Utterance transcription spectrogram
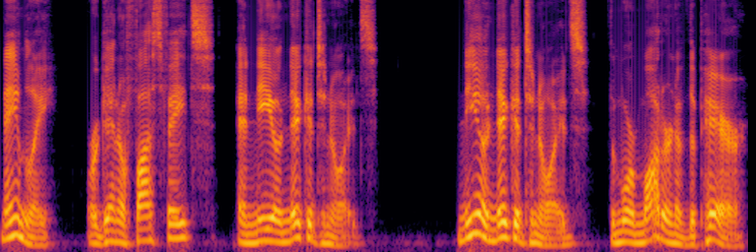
namely organophosphates and neonicotinoids. Neonicotinoids, the more modern of the pair,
